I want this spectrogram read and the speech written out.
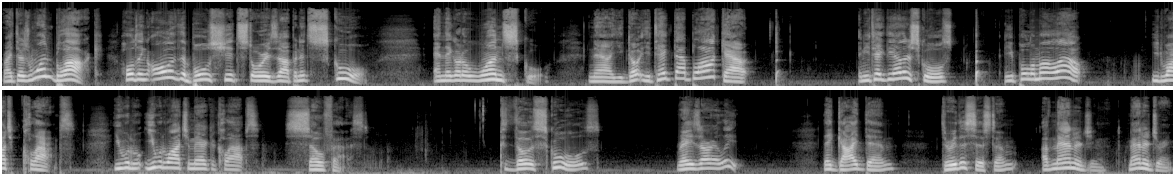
right? There's one block holding all of the bullshit stories up, and it's school. And they go to one school. Now you go, you take that block out, and you take the other schools, you pull them all out. You'd watch collapse. You would you would watch America collapse so fast. Because those schools raise our elite. They guide them through the system of managing, managing.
